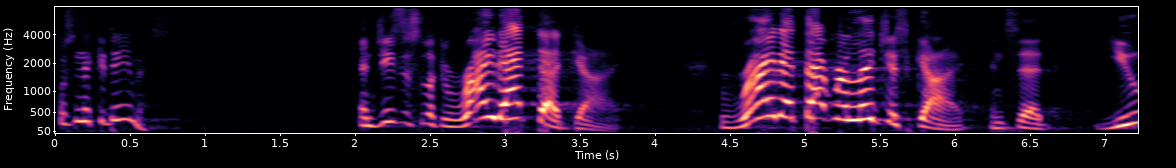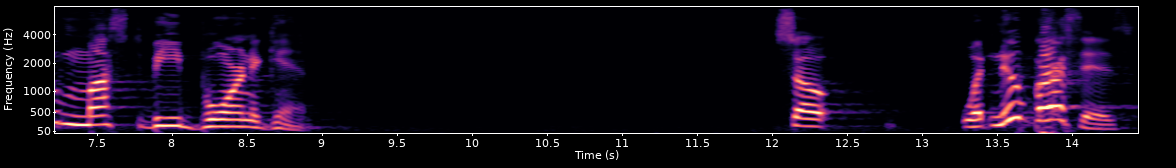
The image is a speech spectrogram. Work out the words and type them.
was Nicodemus. And Jesus looked right at that guy right at that religious guy and said, You must be born again. So, what new birth is,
